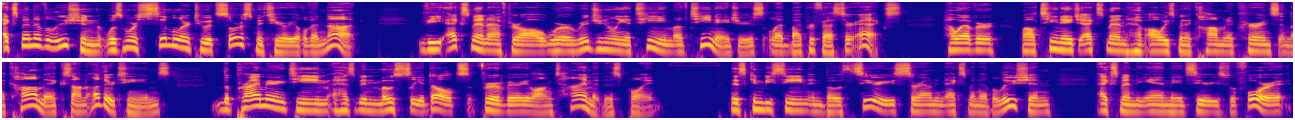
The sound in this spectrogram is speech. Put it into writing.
X Men Evolution was more similar to its source material than not. The X Men, after all, were originally a team of teenagers led by Professor X. However, while teenage X Men have always been a common occurrence in the comics on other teams, the primary team has been mostly adults for a very long time at this point. This can be seen in both series surrounding X Men Evolution, X Men the animated series before it,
